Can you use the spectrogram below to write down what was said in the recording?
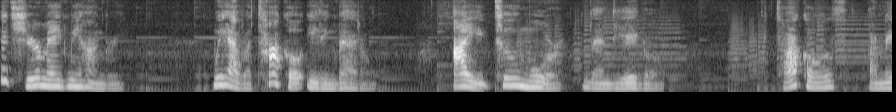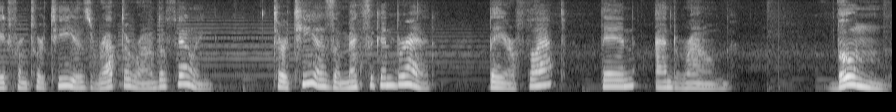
It sure made me hungry. We have a taco eating battle. I eat two more than Diego. Tacos are made from tortillas wrapped around a filling. Tortillas are Mexican bread. They are flat, thin, and round. Boom!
